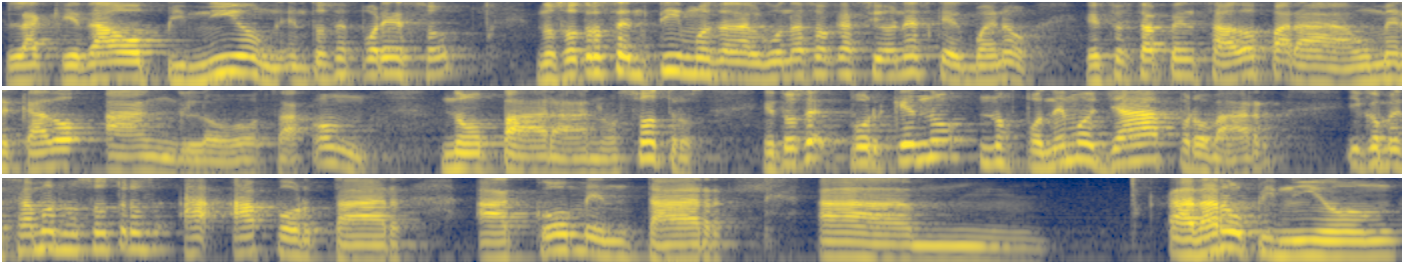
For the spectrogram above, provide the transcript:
la que da opinión. Entonces por eso nosotros sentimos en algunas ocasiones que, bueno, esto está pensado para un mercado anglosajón, no para nosotros. Entonces, ¿por qué no nos ponemos ya a probar y comenzamos nosotros a aportar, a comentar, a... Mm, dar opinión,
